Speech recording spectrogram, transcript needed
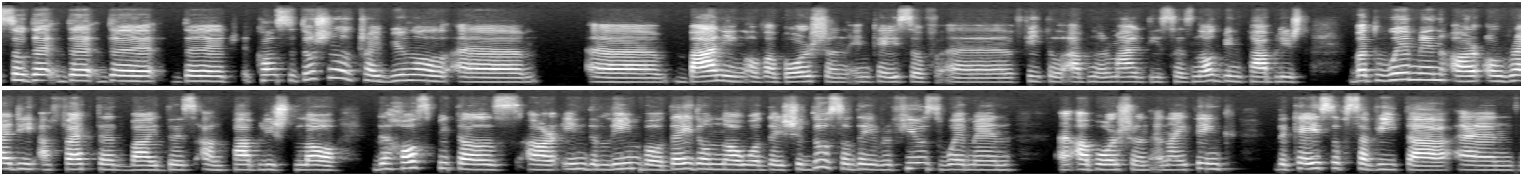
so the, the, the, the Constitutional Tribunal um, uh, banning of abortion in case of uh, fetal abnormalities has not been published, but women are already affected by this unpublished law. The hospitals are in the limbo. They don't know what they should do, so they refuse women uh, abortion. And I think the case of Savita and,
